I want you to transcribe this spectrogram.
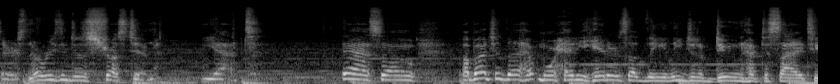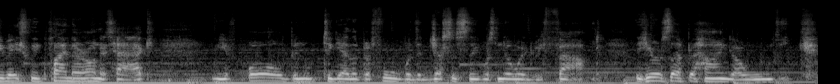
There's no reason to distrust him. Yet. Yeah, so a bunch of the more heavy hitters of the Legion of Doom have decided to basically plan their own attack. We've all been together before where the Justice League was nowhere to be found. The heroes left behind are weak,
